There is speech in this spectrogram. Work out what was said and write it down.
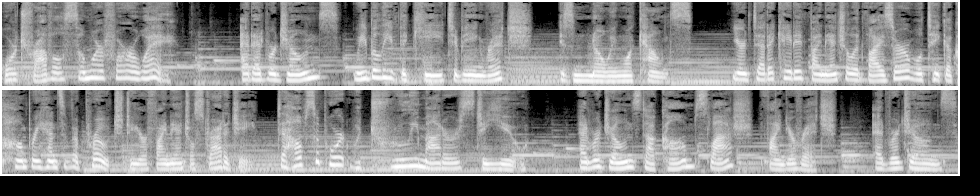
or travel somewhere far away? At Edward Jones, we believe the key to being rich is knowing what counts your dedicated financial advisor will take a comprehensive approach to your financial strategy to help support what truly matters to you. EdwardJones.com slash find your rich. Edward Jones,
